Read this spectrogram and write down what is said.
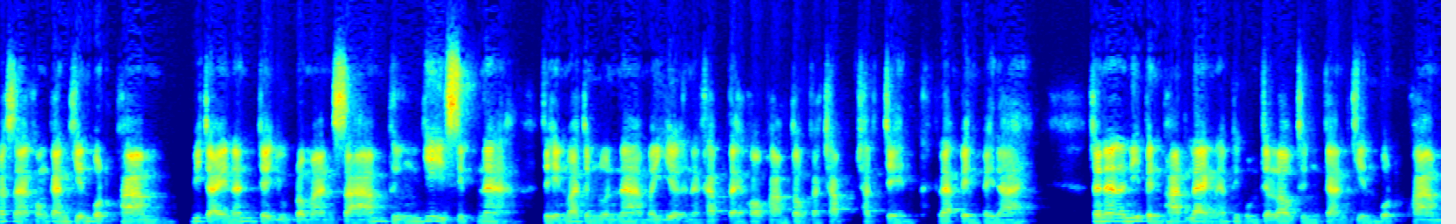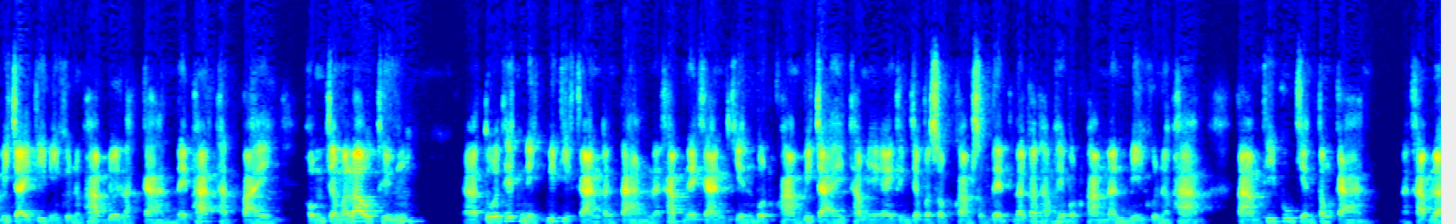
ลักษณะของการเขียนบทความวิจัยนั้นจะอยู่ประมาณ 3 ถึง 20 หน้า จะเห็นว่าจำนวนหน้าไม่เยอะนะครับ แต่ข้อความต้องกระชับชัดเจนและเป็นไปได้ ฉะนั้นอันนี้เป็นพาร์ทแรกนะครับที่ผมจะเล่าถึงการเขียนบทความวิจัยที่มีคุณภาพโดยหลักการในพาร์ทถัดไป ผมจะมาเล่าถึงตัวเทคนิควิธีการต่างๆนะครับ ในการเขียนบทความวิจัยทำยังไงถึงจะประสบความสำเร็จ แล้วก็ทำให้บทความนั้นมีคุณภาพตามที่ผู้เขียนต้องการนะครับ และ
